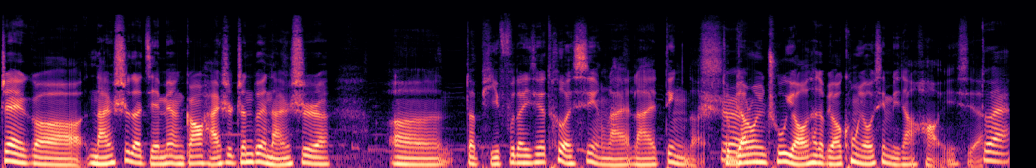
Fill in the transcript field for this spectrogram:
这个男士的洁面膏还是针对男士，呃的皮肤的一些特性来来定的，就比较容易出油，它就比较控油性比较好一些。对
